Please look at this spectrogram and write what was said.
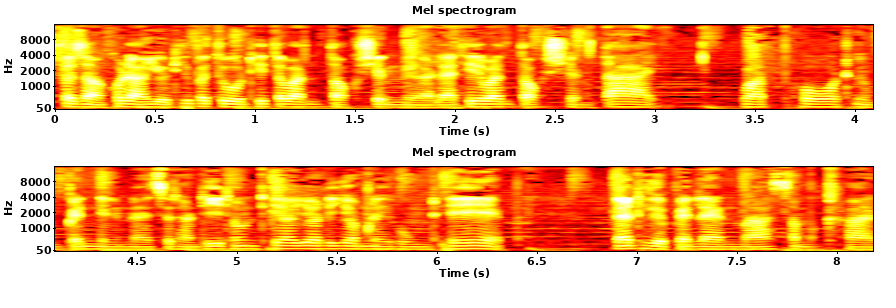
ส่วนสองคู่หลังอยู่ที่ประตูทิศตะวันตกเฉียงเหนือและทิศตะวันตกเฉียงใต้ วัดโพถือเป็นหนึ่งในสถานที่ท่องเที่ยวยอดนิยมในกรุงเทพ และถือเป็นแลนด์มาร์คสำคัญ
